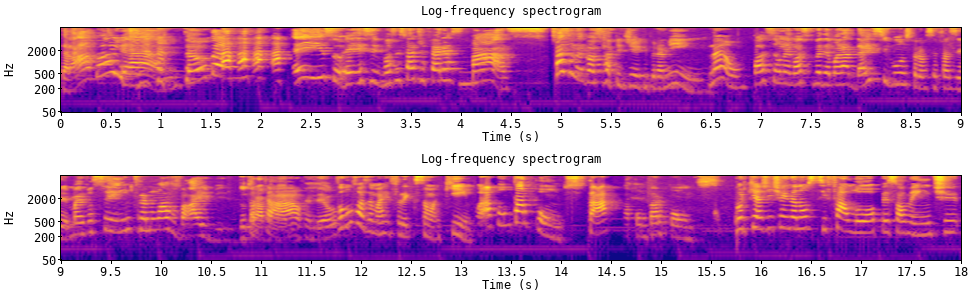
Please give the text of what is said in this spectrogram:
trabalhar. Então, não. É isso. Esse, você está de férias, mas. Faz um negócio rapidinho aqui pra mim. Não. Pode ser um negócio que vai demorar 10 segundos pra você fazer, mas você entra numa vibe do Total. trabalho, entendeu? Vamos fazer uma reflexão aqui? Apontar pontos, tá? Apontar pontos. Porque a gente ainda não se falou pessoalmente,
